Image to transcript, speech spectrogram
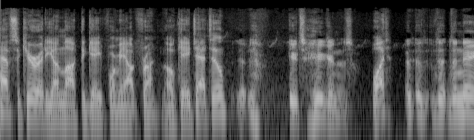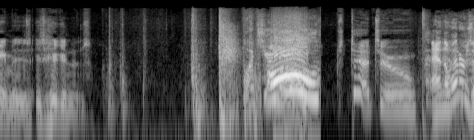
have security unlock the gate for me out front. Okay, Tattoo? It's Higgins. What? Uh, The, the name is, is Higgins. What's your Oh, Tattoo. And the winners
